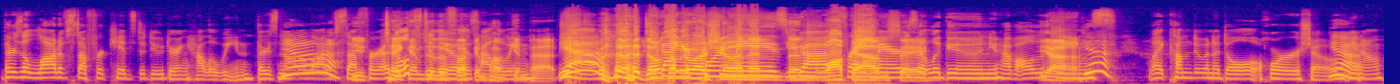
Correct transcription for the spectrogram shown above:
There's a lot of stuff for kids to do during Halloween. There's not a lot of stuff You for take adults them to to, the do fucking as pumpkin Halloween. patch. Yeah. Don't come to our show and then, then you got walk out and say, at Lagoon. You have all the Yeah. things. Yeah. Like come to an adult horror show. Yeah. You know.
